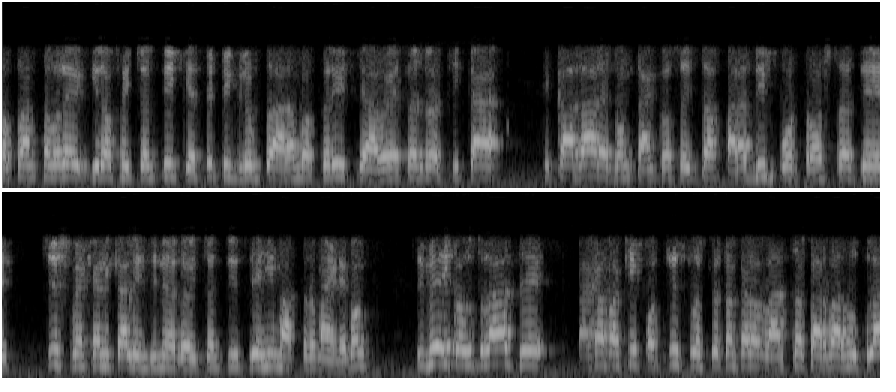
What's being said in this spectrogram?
ବର୍ତ୍ତମାନ ସମୟରେ ଗିରଫ ହୋଇଛନ୍ତି କେସିଟି ଗ୍ରୁପଠୁ ଆରମ୍ଭ କରି ଓଏସଏଲ ର ଠିକା ଠିକାଦାର ଏବଂ ତାଙ୍କ ସହିତ ପାରାଦୀପ ପୋର୍ଟ ଟ୍ରଷ୍ଟର ଯେ ଚିଫ୍ ମେକାନିକାଲ ଇଞ୍ଜିନିୟର ରହିଛନ୍ତି ସେ ହିଁ ମାଷ୍ଟର ମାଇଣ୍ଡ ଏବଂ ସିବିଆଇ କହୁଥିଲା ଯେ ପାଖାପାଖି ପଚିଶ ଲକ୍ଷ ଟଙ୍କାର ଲାଞ୍ଚ କାରବାର ହଉଥିଲା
